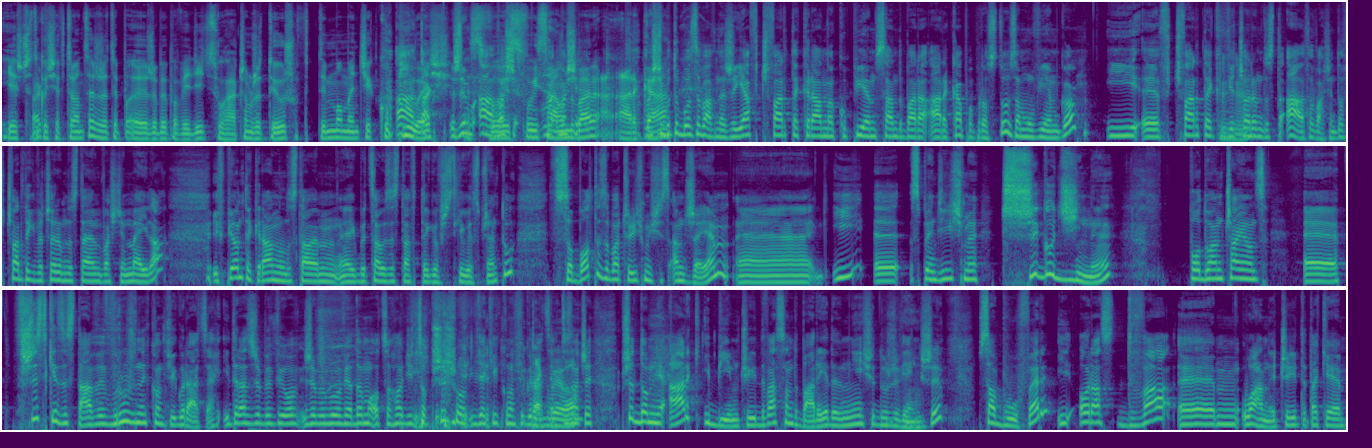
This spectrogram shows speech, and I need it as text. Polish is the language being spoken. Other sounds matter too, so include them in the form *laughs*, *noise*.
jeszcze tak? tylko się wtrącę, że ty, żeby powiedzieć słuchaczom, że ty już w tym momencie kupiłeś a, tak, że, swój, a, właśnie, swój soundbar właśnie, Arka. Właśnie, bo to było zabawne, że ja w czwartek rano kupiłem soundbara Arka po prostu, zamówiłem go i e, w czwartek mhm. wieczorem dostałem, a to właśnie, to w czwartek wieczorem dostałem właśnie maila i w piątek rano dostałem e, jakby cały zestaw tego wszystkiego sprzętu. W sobotę zobaczyliśmy się z Andrzejem e, i spędziliśmy trzy godziny podłączając e, wszystkie zestawy w różnych konfiguracjach. I teraz, żeby było, żeby było wiadomo o co chodzi, co przyszło i w jakich *laughs* konfiguracjach. tak to znaczy, przyszedł do mnie ARC i Beam, czyli dwa soundbary, jeden mniejszy, duży, mhm. większy, subwoofer i oraz dwa e, łany, czyli te takie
